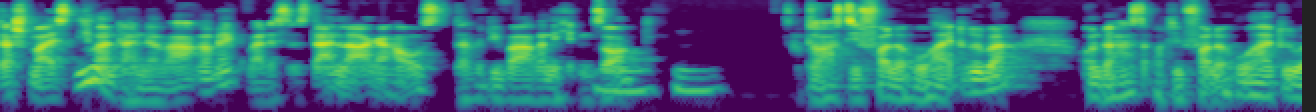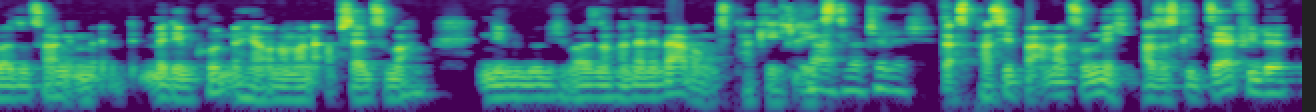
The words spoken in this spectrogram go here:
da schmeißt niemand deine Ware weg, weil das ist dein Lagerhaus, da wird die Ware nicht entsorgt. Mhm. Du hast die volle Hoheit drüber und du hast auch die volle Hoheit drüber, sozusagen mit dem Kunden nachher auch nochmal ein Upsell zu machen, indem du möglicherweise nochmal deine Werbung ins Paket legst. Klar, natürlich. Das passiert bei Amazon nicht. Also es gibt sehr viele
